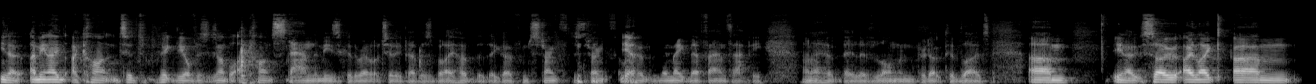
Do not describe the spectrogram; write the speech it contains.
you know, I mean, I, I can't, to, to pick the obvious example, I can't stand the music of the Red Hot Chili Peppers, but I hope that they go from strength to strength. and I Yeah. hope they make their fans happy and I hope they live long and productive lives. Um, you know, so I like, um,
